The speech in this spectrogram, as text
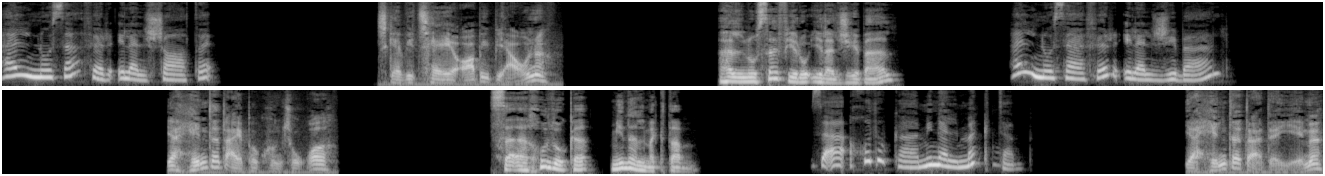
هل نسافر إلى الشاطئ؟ Skal vi tage op i bjergene? هل نسافر إلى الجبال؟ هل نسافر إلى الجبال؟ Jeg henter dig på kontoret. سأخذك من المكتب. سأخذك من المكتب. Jeg henter dig derhjemme.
